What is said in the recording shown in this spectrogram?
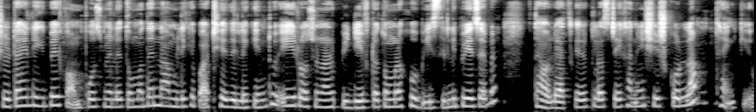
সেটাই লিখবে কম্পোজ মেলে তোমাদের নাম লিখে পাঠিয়ে দিলে কিন্তু এই রচনার পিডিএফটা তোমরা খুব ইজিলি পেয়ে যাবে। তাহলে আজকের ক্লাসটা এখানেই শেষ করলাম। থ্যাংক ইউ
